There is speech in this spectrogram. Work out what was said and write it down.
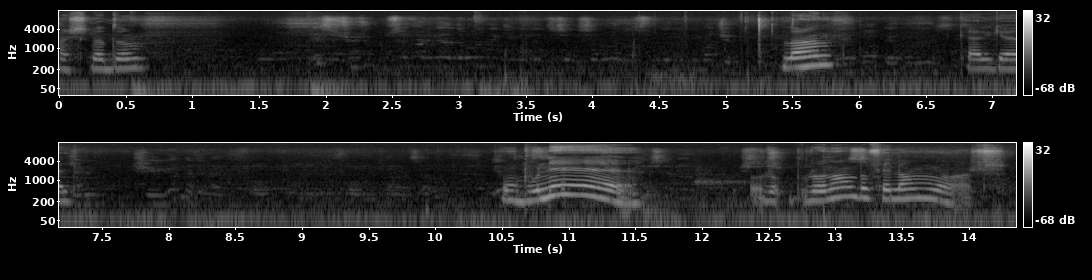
Başladım. Lan. Gel gel. Bu ne? Ro- Ronaldo falan var.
